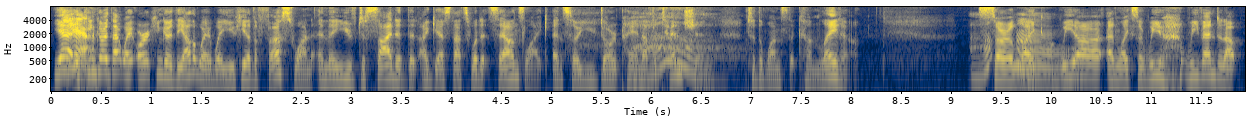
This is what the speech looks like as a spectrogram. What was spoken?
Yeah, it can go that way, or it can go the other way, where you hear the first one and then you've decided that I guess that's what it sounds like, and so you don't pay enough attention oh. to the ones that come later. So like we oh. are, and like so we we've ended up.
